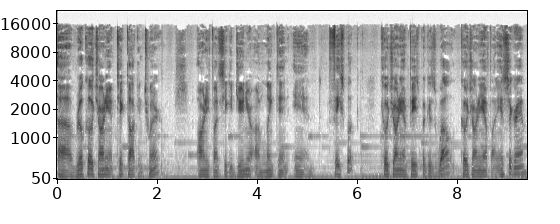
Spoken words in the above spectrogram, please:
uh, Real Coach Arnie on TikTok and Twitter, Arnie Fonseca Jr. on LinkedIn and Facebook, Coach Arnie on Facebook as well, Coach Arnie F on Instagram.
